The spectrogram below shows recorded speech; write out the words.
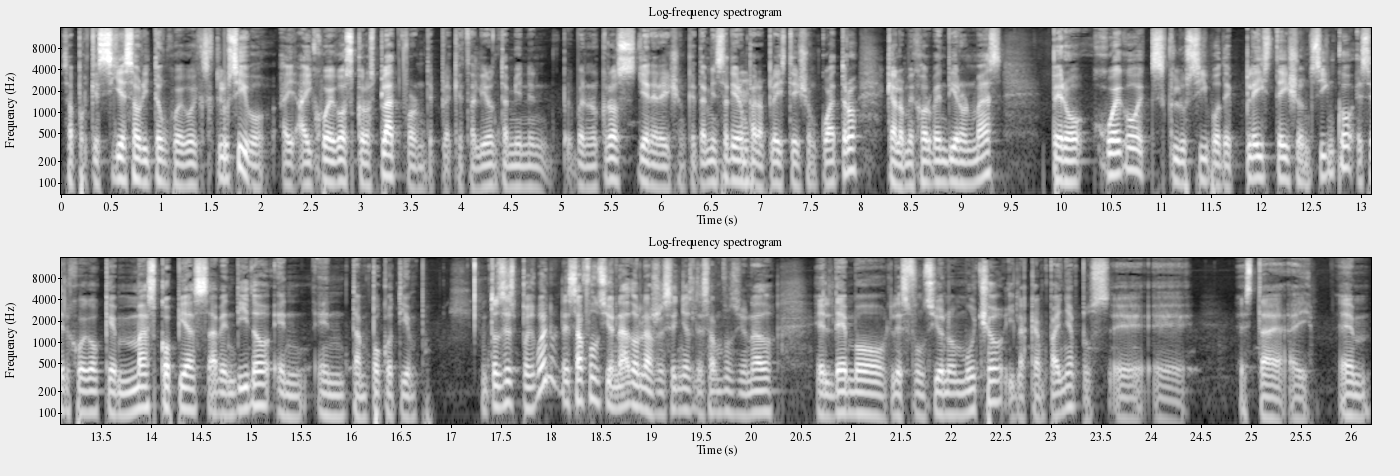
O sea, porque sí es ahorita un juego exclusivo. Hay, juegos cross-platform que salieron también en, bueno, cross-generation, que también salieron para PlayStation 4, que a lo mejor vendieron más. Pero juego exclusivo de PlayStation 5 es el juego que más copias ha vendido en, en tan poco tiempo. Entonces, pues bueno, les ha funcionado, las reseñas les han funcionado, el demo les funcionó mucho y la campaña, pues, eh, eh, está ahí. Em,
